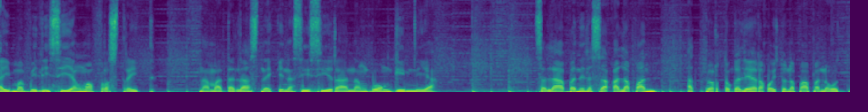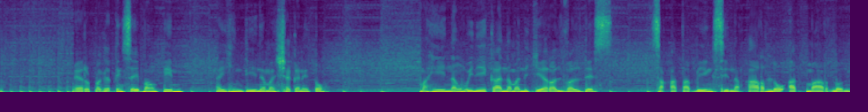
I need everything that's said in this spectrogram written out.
ay mabilis siyang ma-frustrate na madalas na ikinasisira ng buong game niya. Sa laban nila sa Kalapan at Puerto Galera ko ito napapanood. Pero pagdating sa ibang team ay hindi naman siya ganito. Mahinang winika naman ni Gerald Valdez sa katabing sina Carlo at Marlon.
